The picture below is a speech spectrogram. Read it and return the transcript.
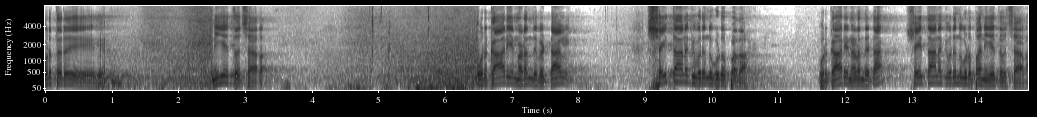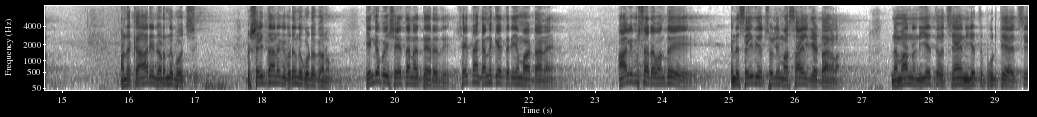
ஒருத்தர் நியத்து வச்சாராம் ஒரு காரியம் நடந்து விட்டால் ஷைத்தானுக்கு விருந்து கொடுப்பதாக. ஒரு காரியம் நடந்துட்டால் ஷைத்தானுக்கு விருந்து கொடுப்பா நியத்து வச்சாராம். அந்த காரியம் நடந்து போச்சு. இப்போ ஷைத்தானுக்கு விருந்து கொடுக்கணும். எங்கே போய் ஷைத்தானை தேர்றது ஷைத்தான் கண்ணுக்கே தெரிய மாட்டானே. ஆலிம் சாரை வந்து இந்த செய்தியை சொல்லி மசாயில் கேட்டாங்களாம். இந்த மாதிரி நான் நியத்து வச்சேன் நியத்து பூர்த்தியாச்சு.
